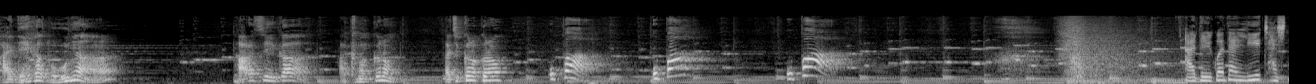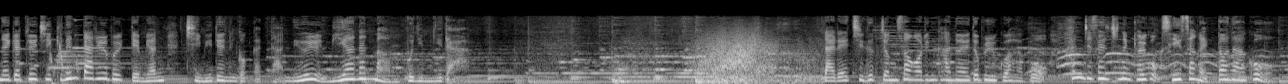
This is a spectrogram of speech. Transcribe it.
아니 내가 뭐냐 알았으니까 아 그만 끊어 아직 끊어 끊어 오빠, 오빠, 오빠. 아들과 달리 자신의 곁을 지키는 딸을 볼 때면 짐이 되는 것 같아 늘 미안한 마음뿐입니다. 딸의 지극정성 어린 간호에도 불구하고 한재산 씨는 결국 세상을 떠나고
